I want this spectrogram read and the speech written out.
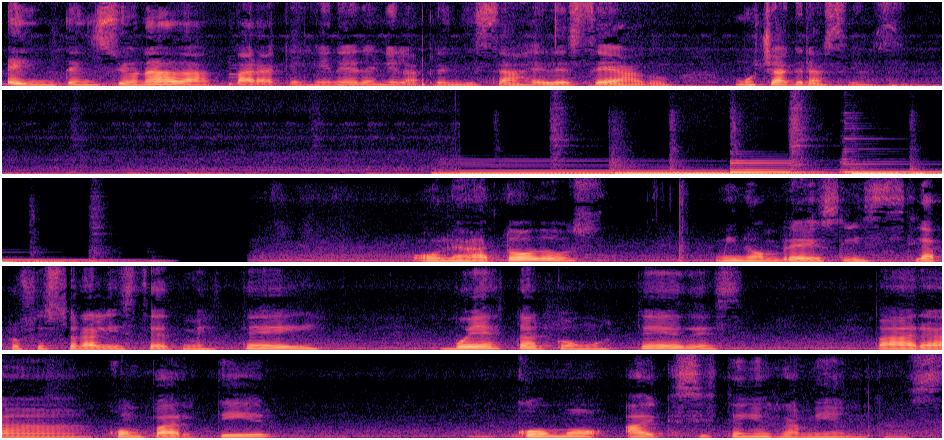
e intencionada para que generen el aprendizaje deseado. Muchas gracias. Hola a todos, mi nombre es la profesora Lizeth Mestey. Voy a estar con ustedes para compartir cómo existen herramientas.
